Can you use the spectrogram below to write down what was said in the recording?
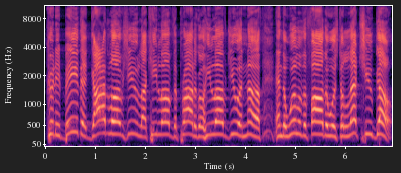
Could it be that God loves you like He loved the prodigal? He loved you enough, and the will of the Father was to let you go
